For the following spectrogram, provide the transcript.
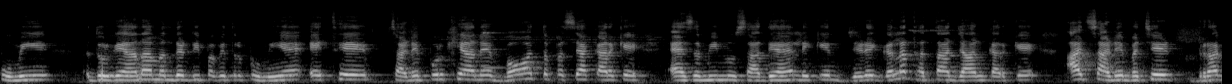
ਭੂਮੀ ਦੁਰਗਿਆਨਾ ਮੰਦਿਰ ਦੀ ਪਵਿੱਤਰ ਭੂਮੀ ਹੈ। ਇੱਥੇ ਸਾਡੇ ਪੁਰਖਿਆਂ ਨੇ ਬਹੁਤ ਤਪੱਸਿਆ ਕਰਕੇ ਇਹ ਜ਼ਮੀਨ ਨੂੰ ਸਾਧਿਆ ਹੈ। ਲੇਕਿਨ ਜਿਹੜੇ ਗਲਤ ਹੱਥਾਂ ਜਾਣ ਕਰਕੇ ਅੱਜ ਸਾਡੇ ਬੱਚੇ ਡਰੱਗ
